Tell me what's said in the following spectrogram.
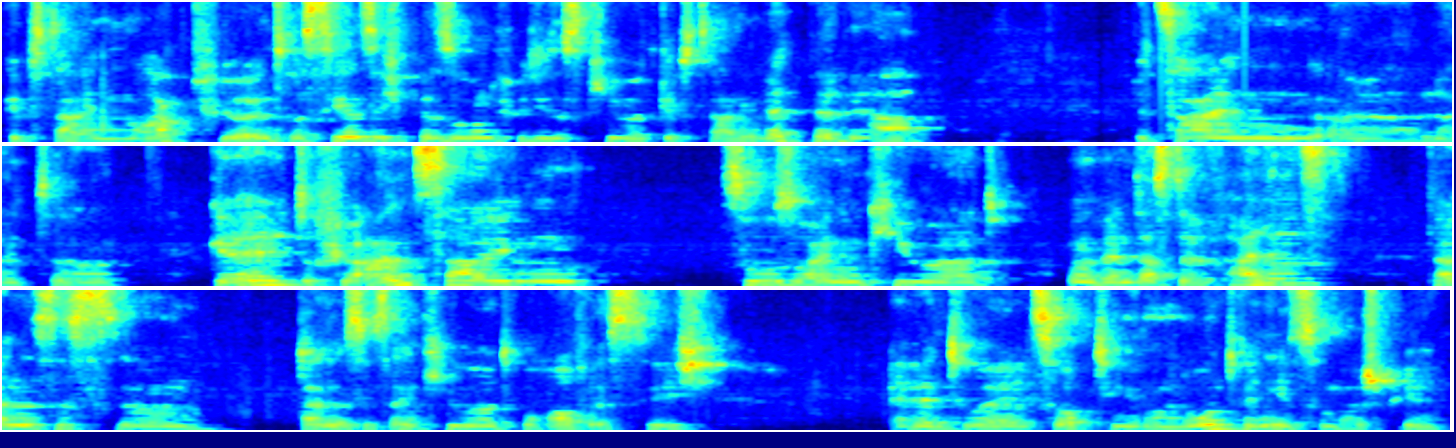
gibt's da einen Markt für, interessieren sich Personen für dieses Keyword, gibt es da einen Wettbewerb, bezahlen äh, Leute Geld für Anzeigen zu so einem Keyword. Und wenn das der Fall ist, dann ist es, ähm, dann ist es ein Keyword, worauf es sich eventuell zur Optimierung lohnt, wenn ihr zum Beispiel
